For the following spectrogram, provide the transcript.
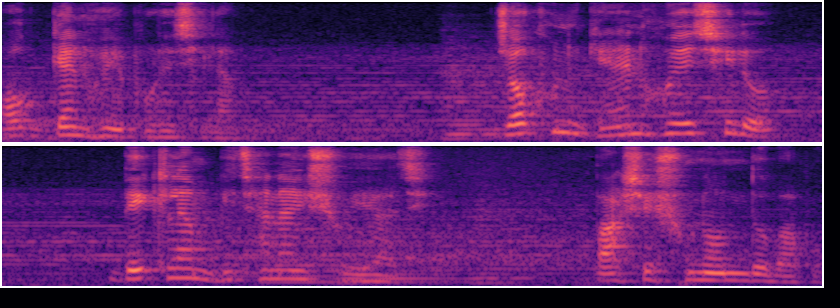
অজ্ঞান হয়ে পড়েছিলাম। যখন জ্ঞান হয়েছিল, দেখলাম বিছানায় শুয়ে আছি, পাশে সুনন্দবাবু।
